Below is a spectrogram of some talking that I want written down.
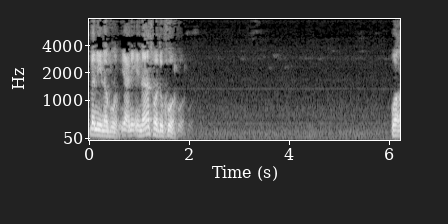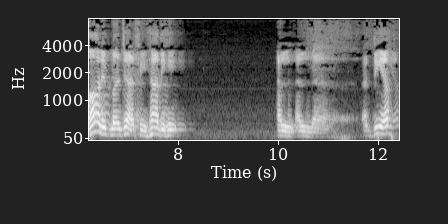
بني لبون يعني إناث وذكور وغالب ما جاء في هذه الدية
